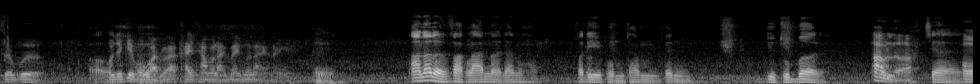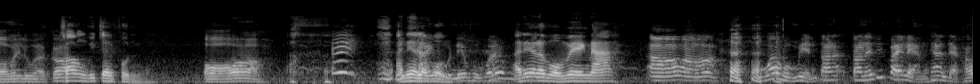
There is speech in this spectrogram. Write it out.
เซิร์ฟเวอร์ผมจะเก็บประวัติว่าใครทำอะไรไปเมื่อไหร่อะไรเงี้ยเอออ่านั่นเหลิมฝากร้านหน่อยได้ไหมครับพอดีผมทำเป็นยูทูบเบอร์อ้าวเหรอใช่ อ๋อไม่รู้อะก็ช่องวิจัยฝุ่น อ๋ออันเนี้ยเราผมใจบุญเนี่ยผมว่าอันนี้เราผมเองนะ อ๋ออ๋อผมว่าผมเห็นตอนตอนนั้นที่ไปแหลมท่านแต่เขา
